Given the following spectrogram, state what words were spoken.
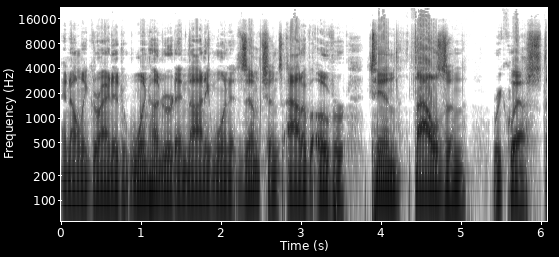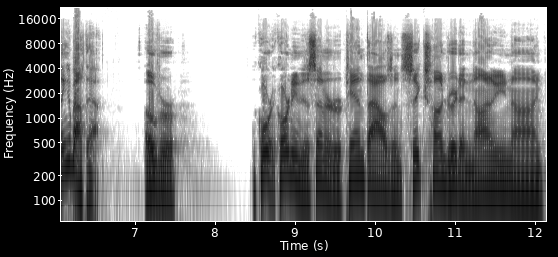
and only granted 191 exemptions out of over 10,000 requests. Think about that. Over, according to the senator, 10,699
